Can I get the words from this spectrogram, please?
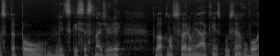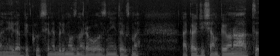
s Pepou vždycky se snažili tu atmosféru nějakým způsobem uvolnit, aby kluci nebyli moc nervózní, tak jsme na každý šampionát eh,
